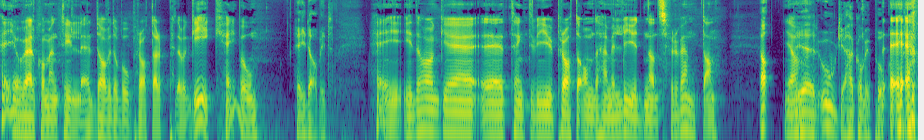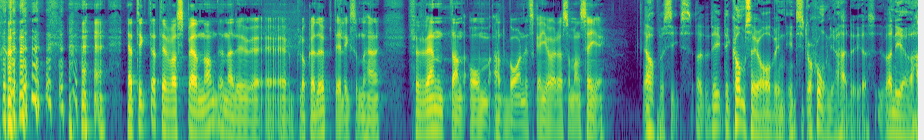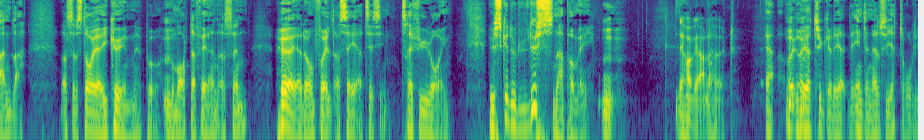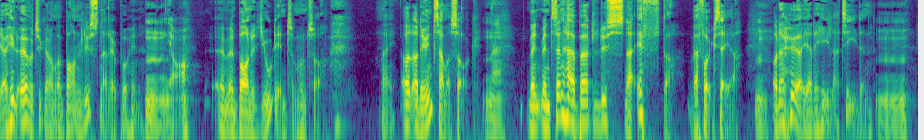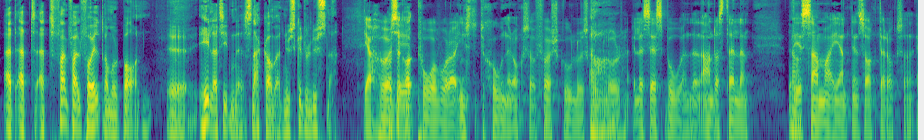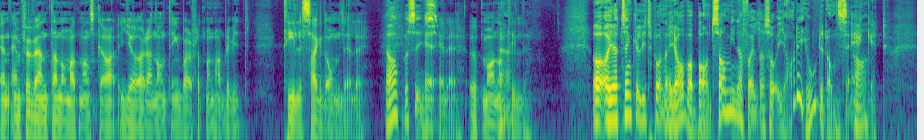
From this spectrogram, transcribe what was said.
Hej och välkommen till eh, David och Bo pratar pedagogik. Hej Bo. Hej David. Hej. Idag eh, eh, tänkte vi ju prata om det här med lydnadsförväntan. Ja, Ja. det är ett ord jag har kommit på. Jag tyckte att det var spännande när du eh, plockade upp det, liksom den här förväntan om att barnet ska göra som man säger. Ja, precis. Det, det kom sig av en, en situation jag hade. Jag var nere och handlade. Och så står jag i kön på, på Mm. mataffären och sen hör jag de föräldrar säga till sin 3-4-åring. Nu ska du lyssna på mig. Mm. Det har vi alla hört. Ja, och, och jag tycker det, det egentligen är så jätteroligt. Jag är helt övertygad om att barn lyssnade på henne. Mm, ja, Eh, Men barnet gjorde inte som hon sa. Nej, och, och det är ju inte samma sak. nej. Men, men sen har jag börjat lyssna efter vad folk säger. Mm. Och där hör jag det hela tiden. Mm. Att, att, att framförallt föräldrar mot barn eh, hela tiden snackar om att nu ska du lyssna. Jag hör Och så- det på våra institutioner också. Förskolor, skolor, LSS-boenden, andra ställen. Ja. Det är samma egentligen sak där också. En, en förväntan om att man ska göra någonting bara för att man har blivit tillsagd om det eller, Ja, precis. e- eller uppmanad Ja. till det. Och, och jag tänker lite på när jag var barn, sa mina föräldrar så? Ja, det gjorde de. Ja. Säkert.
